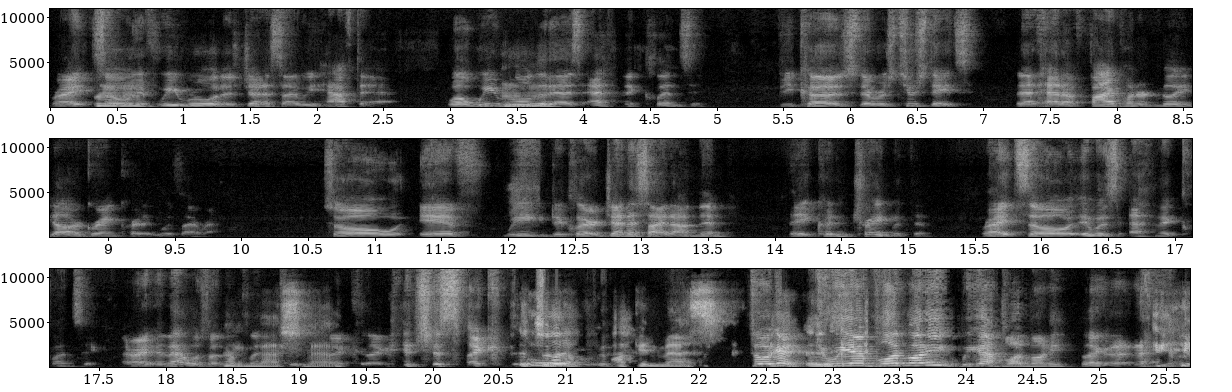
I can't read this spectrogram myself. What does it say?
right? So Mhm. if we rule it as genocide, we have to act. Well, we ruled Mhm. it as ethnic cleansing because there was two states that had a 500 million dollar grain credit with Iraq. So if we declared genocide on them, they couldn't trade with them, right? So it was ethnic cleansing, all right, and that was a mess, man. Like, like it's just like It's what a- a fucking mess. So again. Do we have blood money? We got blood money. Like we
